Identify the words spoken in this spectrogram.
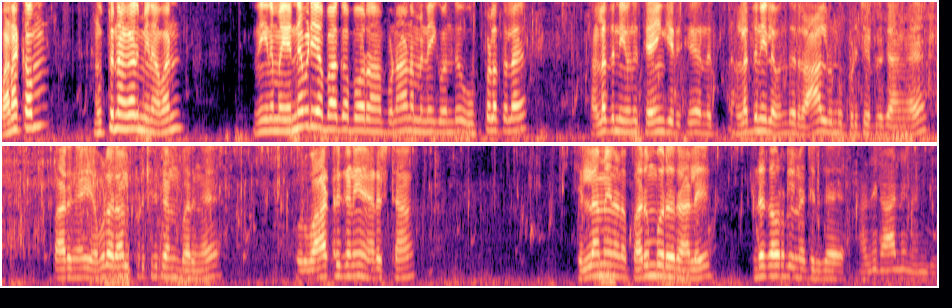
வணக்கம். முத்துநகர் மீனவன். இன்னைக்கு நம்ம என்ன வீடியோ பார்க்க போகிறோம் அப்படின்னா நம்ம இன்னைக்கு வந்து உப்பளத்தில் நல்ல தண்ணி வந்து தேங்கி இருக்கு. அந்த நல்ல தண்ணியில் வந்து இறால் வந்து பிடிச்சிட்டு இருக்காங்க. பாருங்கள் எவ்வளோ இறால் பிடிச்சிருக்கான்னு பாருங்கள் ஒரு வாட்டர் கனே நிறச்சிட்டான் எல்லாமே என்னோட பரும்பொரு இறால். இந்த கவரில் நினச்சிருக்க அது நாலு நண்டு.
